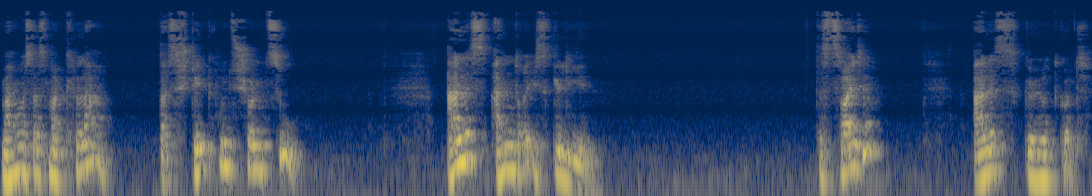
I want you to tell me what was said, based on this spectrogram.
Machen wir uns das mal klar. Das steht uns schon zu. Alles andere ist geliehen. Das Zweite, alles gehört Gott.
